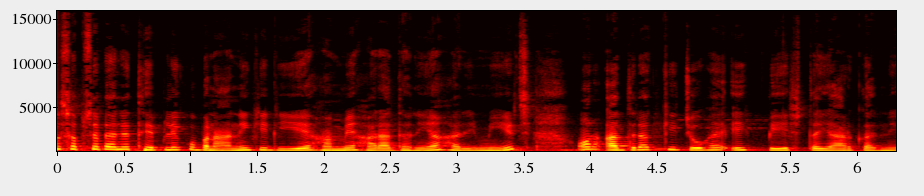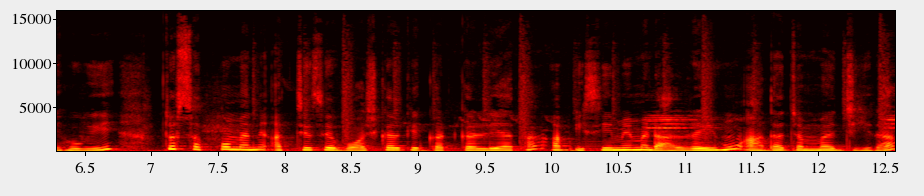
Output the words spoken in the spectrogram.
तो सबसे पहले थेपले को बनाने के लिए हमें हरा धनिया, हरी मिर्च और अदरक की जो है एक पेस्ट तैयार करनी होगी। तो सबको मैंने अच्छे से वॉश करके कट कर लिया था। अब इसी में मैं डाल रही हूँ आधा चम्मच जीरा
